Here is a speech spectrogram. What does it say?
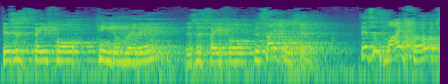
This is faithful kingdom living. This is faithful discipleship. This is life, folks.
